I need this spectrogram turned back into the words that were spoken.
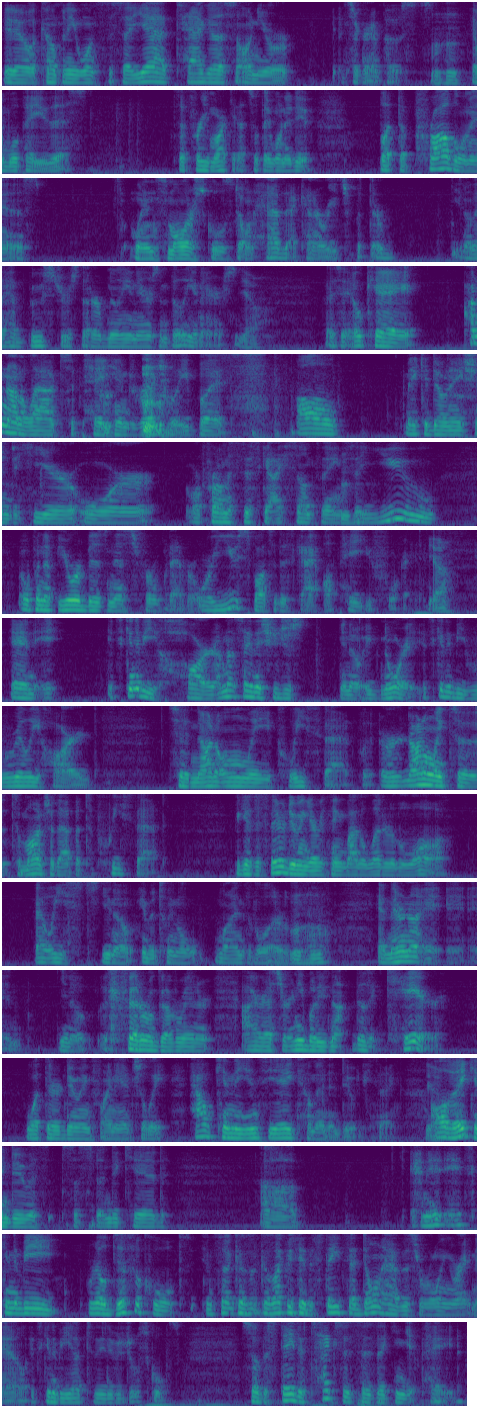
you know, a company wants to say, yeah, tag us on your Instagram posts, mm-hmm. and we'll pay you this. It's a free market. That's what they want to do. But the problem is when smaller schools don't have that kind of reach, but they're, you know, they have boosters that are millionaires and billionaires. Yeah. I say, okay, I'm not allowed to pay him directly, but I'll make a donation to here or or promise this guy something. So mm-hmm. you open up your business for whatever, or you sponsor this guy, I'll pay you for it. Yeah. And it it's going to be hard. I'm not saying they should just you know ignore it. It's going to be really hard to not only police that, or not only to to monitor that, but to police that. Because if they're doing everything by the letter of the law, at least you know in between the lines of the letter of the law, and they're not, and you know, federal government or IRS or anybody's not doesn't care what they're doing financially. How can the nca come in and do anything? All they can do is suspend a kid, uh, and it, it's going to be real difficult. And so, because like we say, the states that don't have this ruling right now, it's going to be up to the individual schools. So the state of Texas says they can get paid.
